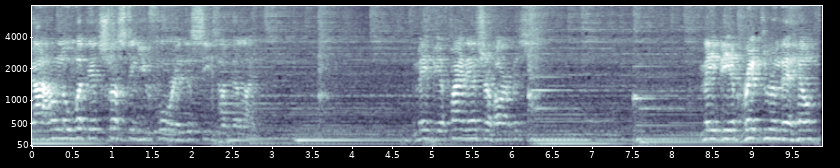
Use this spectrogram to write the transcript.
God, I don't know what they're trusting you for in this season of their life. Maybe a financial harvest, maybe a breakthrough in their health,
